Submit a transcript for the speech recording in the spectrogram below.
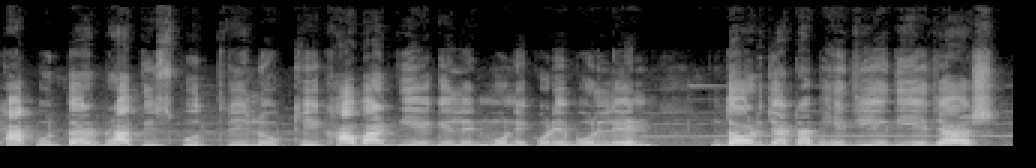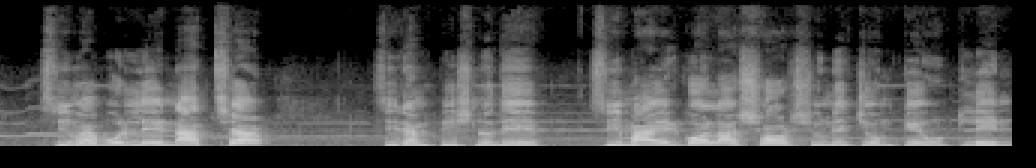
ঠাকুর তার ভ্রাতুষ্পুত্রী লক্ষ্মী খাবার দিয়ে গেলেন, মনে করে বললেন, দরজাটা ভেজিয়ে দিয়ে যাস। শ্রীমা বললেন আচ্ছা। শ্রীরামকৃষ্ণদেব শ্রীমায়ের গলা স্বর শুনে চমকে উঠলেন।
